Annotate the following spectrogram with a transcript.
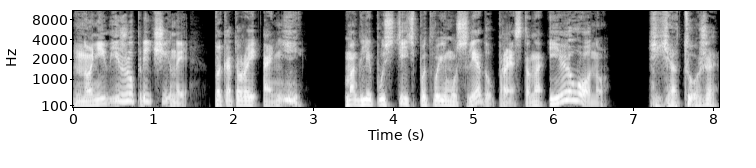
но не вижу причины, по которой они могли пустить по твоему следу Престона и Элону. Я тоже.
